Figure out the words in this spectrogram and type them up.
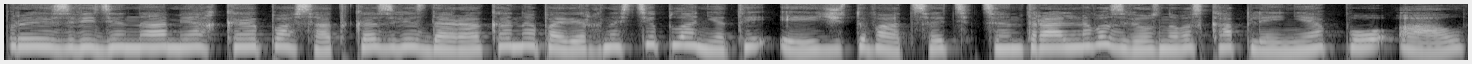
Произведена мягкая посадка звездорака на поверхности планеты H-20 центрального звездного скопления по АЛ.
